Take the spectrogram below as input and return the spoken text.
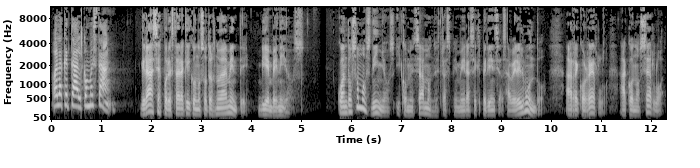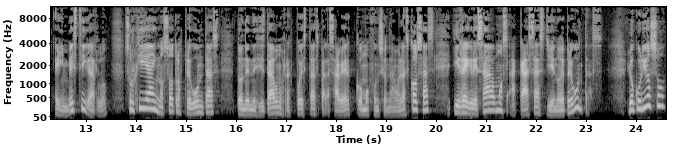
Hola, ¿qué tal? ¿Cómo están? Gracias por estar aquí con nosotros nuevamente. Bienvenidos. Cuando somos niños y comenzamos nuestras primeras experiencias a ver el mundo, a recorrerlo, a conocerlo e investigarlo, surgía en nosotros preguntas donde necesitábamos respuestas para saber cómo funcionaban las cosas y regresábamos a casas lleno de preguntas. Lo curioso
